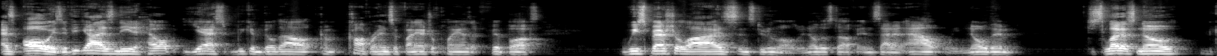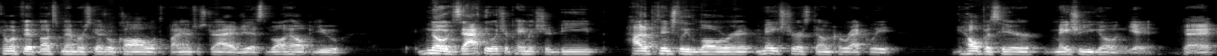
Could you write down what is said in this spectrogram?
As always, if you guys need help, yes, we can build out com- comprehensive financial plans at FitBUX. We specialize in student loans. We know this stuff inside and out. We know them. Just let us know. Become a FitBUX member. Schedule a call with the financial strategist. We'll help you know exactly what your payment should be, how to potentially lower it, make sure it's done correctly. Help us here. Make sure you go and get it. Okay.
